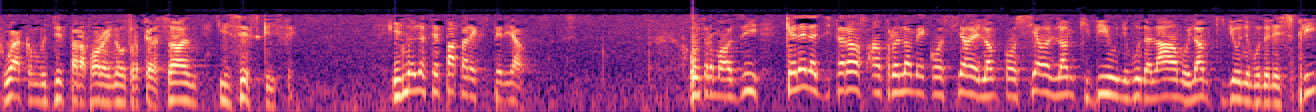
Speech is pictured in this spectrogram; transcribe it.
choix, comme vous dites, par rapport à une autre personne, il sait ce qu'il fait. Il ne le fait pas par expérience. Autrement dit, quelle est la différence entre l'homme inconscient et l'homme conscient, l'homme qui vit au niveau de l'âme ou l'homme qui vit au niveau de l'esprit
